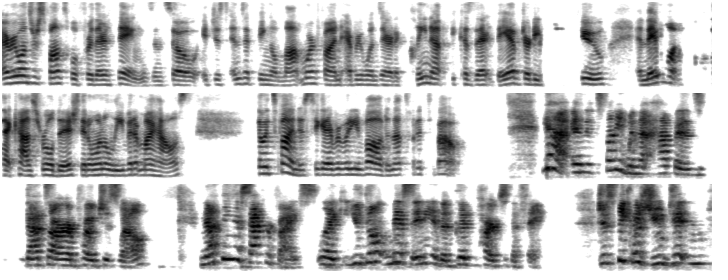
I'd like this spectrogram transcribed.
everyone's responsible for their things. And so it just ends up being a lot more fun. Everyone's there to clean up because they they have dirty too, and they want that casserole dish. They don't want to leave it at my house. So it's fun just to get everybody involved, and that's what it's about. Yeah, and it's funny when that happens. That's our approach as well. Nothing is sacrifice. Like you don't miss any of the good parts of the thing. Just because you didn't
